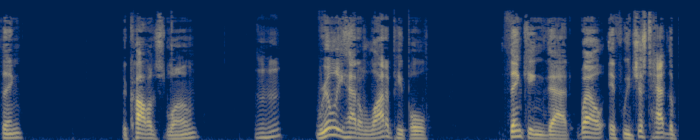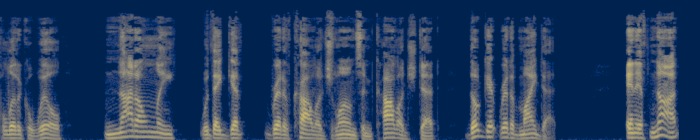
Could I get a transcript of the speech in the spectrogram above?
thing, the college loan Mm-hmm. really had a lot of people thinking that, well, if we just had the political will, not only would they get rid of college loans and college debt, they'll get rid of my debt. And if not,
